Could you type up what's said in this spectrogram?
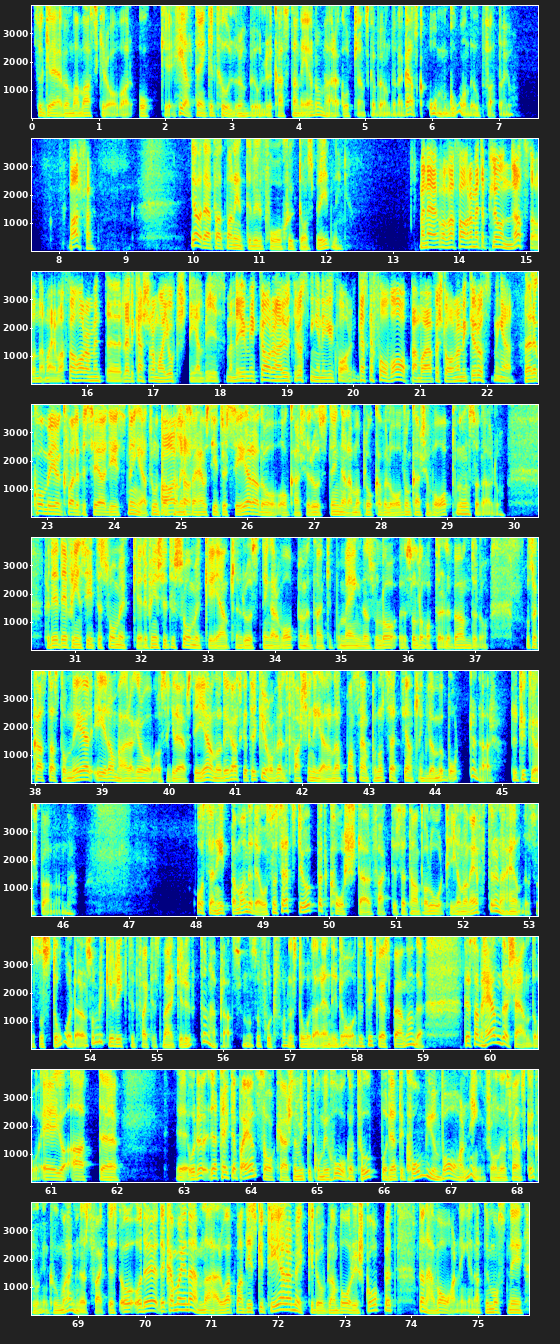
Så gräver man massgravar och eh, helt enkelt huller om buller kastar ner de här gotländska bönderna ganska omgående, uppfattar jag. Varför? Ja, därför att man inte vill få sjukdomsspridning. Men eh, varför har de inte plundrats då, undrar man. Varför har de inte, eller det kanske de har gjort delvis, men det är ju mycket av den här utrustningen ligger kvar. Ganska få vapen vad jag förstår, men mycket rustningar. Men det kommer ju en kvalificerad gissning. Jag tror inte Ja, att man är så hemskt intresserad av, av kanske rustningarna. Man plockar väl av dem kanske vapnen och sådär då. För det, det finns inte så mycket. Det finns ju inte så mycket egentligen rustningar och vapen med tanke på mängden solda- soldater eller bönder då. Och så kastas de ner i de här gravarna och så grävs det igen. Och det är ganska, tycker jag, väldigt fascinerande att man sen på något sätt egentligen glömmer bort det där. Det tycker jag är spännande. Och sen hittar man det där och så sätts det upp ett kors där faktiskt ett antal årtionden efter den här händelsen som står där och så mycket riktigt faktiskt märker ut den här platsen och så fortfarande står där än idag. Det tycker jag är spännande. Det som händer sen då är ju att eh, Eh, och då, jag tänkte på en sak här som vi inte kommer ihåg att ta upp och det är att det kom ju en varning från den svenska kungen, kung Magnus faktiskt. Och, och det, det kan man ju nämna här och att man diskuterar mycket då bland borgerskapet den här varningen att nu måste ni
